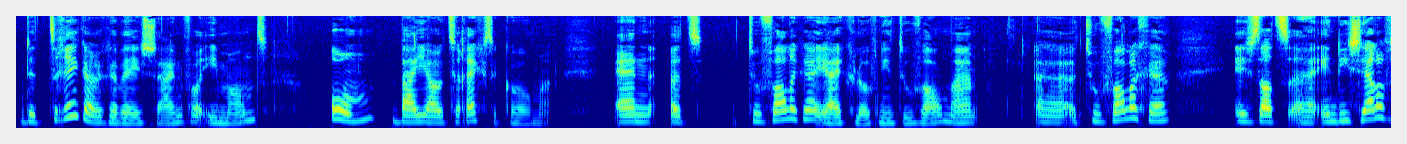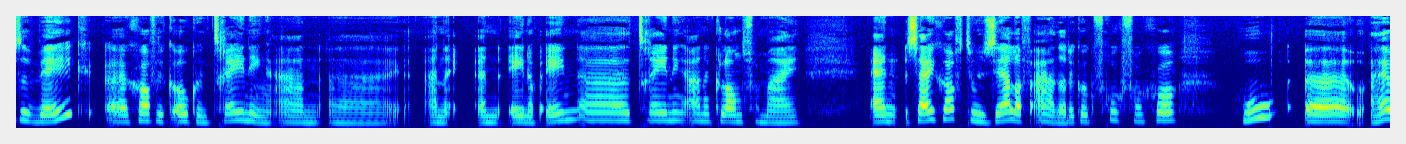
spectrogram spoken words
de trigger geweest zijn voor iemand om bij jou terecht te komen. En het toevallige, ja, ik geloof niet in toeval, maar uh, het toevallige is dat uh, in diezelfde week uh, gaf ik ook een training aan, aan een één op één training aan een klant van mij. En zij gaf toen zelf aan dat ik ook vroeg van, goh, hoe, hè,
